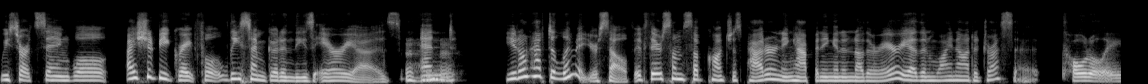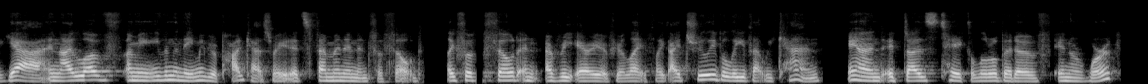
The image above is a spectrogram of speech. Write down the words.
we start saying, well, I should be grateful. At least I'm good in these areas. Mm-hmm. And you don't have to limit yourself. If there's some subconscious patterning happening in another area, then why not address it? Totally. Yeah. And I love, I mean, even the name of your podcast, right? It's feminine and fulfilled, like fulfilled in every area of your life. Like I truly believe that we can. And it does take a little bit of inner work.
